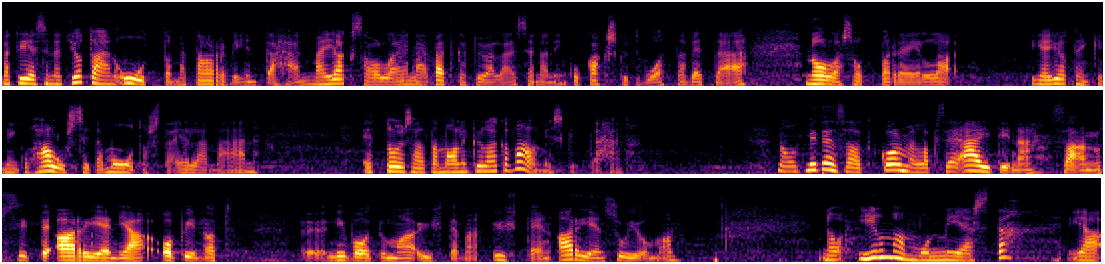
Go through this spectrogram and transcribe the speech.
mä tiesin, että jotain uutta mä tarviin tähän. Mä en jaksa olla enää pätkätyöläisenä niin kuin 20 vuotta vetää nollasoppareilla ja jotenkin niin kuin halus sitä muutosta elämään. Et toisaalta mä olin kyllä aika valmiskin tähän. No mutta miten sä oot kolmen lapsen äitinä saanut sitten arjen ja opinnot nivoutumaan yhteen, arjen sujumaan? No ilman mun miestä ja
